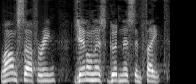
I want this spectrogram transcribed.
long suffering, gentleness, goodness, and faith.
